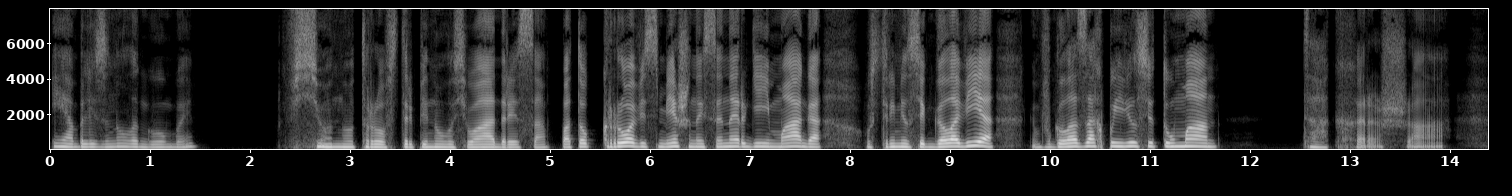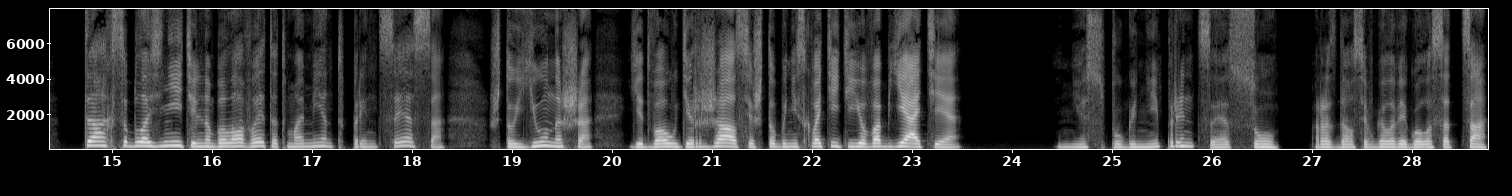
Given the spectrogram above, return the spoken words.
и облизнула губы. Все нутро встрепенулось у адреса. Поток крови, смешанный с энергией мага, устремился к голове. В глазах появился туман. Так хороша, так соблазнительно была в этот момент принцесса, что юноша едва удержался, чтобы не схватить ее в объятия. «Не спугни принцессу!» — раздался в голове голос отца.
